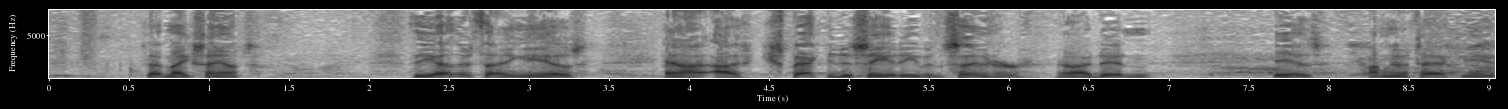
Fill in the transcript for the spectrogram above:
Does that make sense? The other thing is, and I, I expected to see it even sooner, and I didn't, is I'm going to attack you.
